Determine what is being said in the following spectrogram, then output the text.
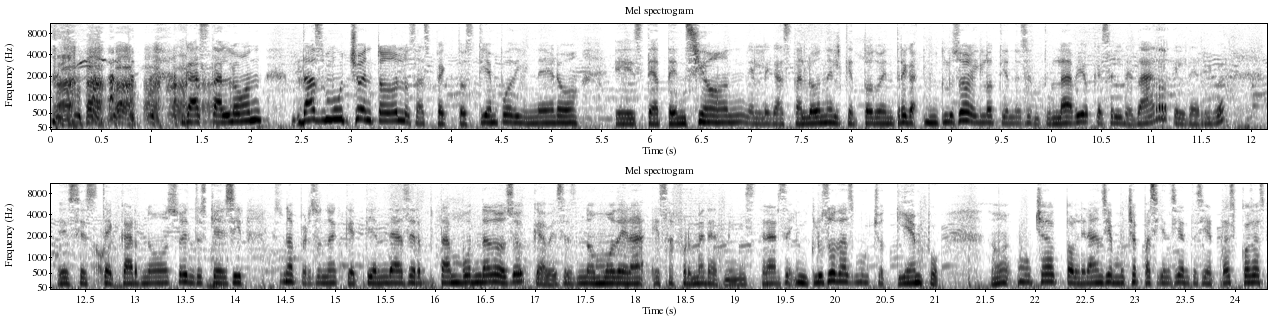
gastalón, das mucho en todos los aspectos, tiempo, dinero, este atención, el de gastalón, el que todo entrega, incluso ahí lo tienes en tu labio, que es el de dar, el de arriba, es este carnoso, entonces quiere decir, es una persona que tiende a ser tan bondadoso que a veces no modera esa forma de administrarse, incluso das mucho tiempo, ¿no? mucha tolerancia, mucha paciencia ante ciertas cosas.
